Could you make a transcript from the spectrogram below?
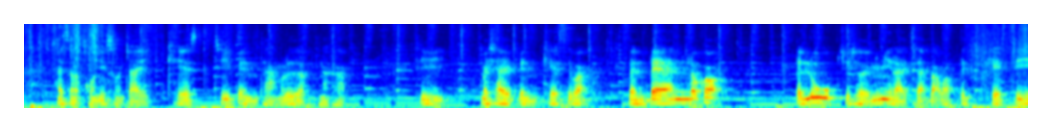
ำให้สำหรับคนที่สนใจเคสที่เป็นทางเลือกนะครับ ที่ไม่ใช่เป็นเคสที่ว่าเป็นแบนๆแล้วก็เป็นรูปเฉยๆไม่มีอะไรแต่แบบว่าเป็นเคสที่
